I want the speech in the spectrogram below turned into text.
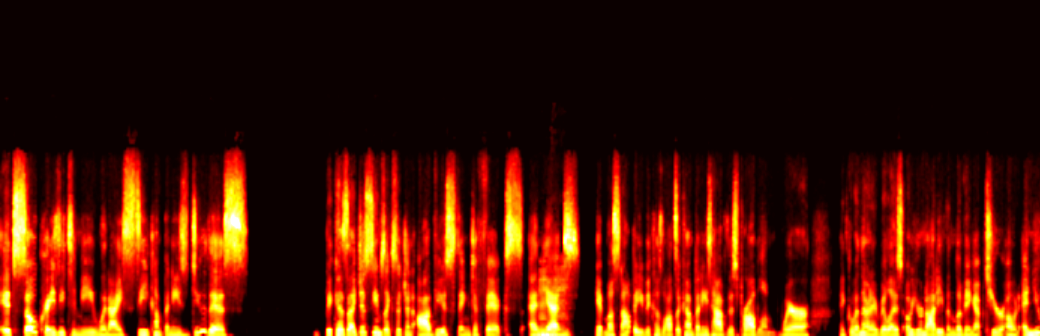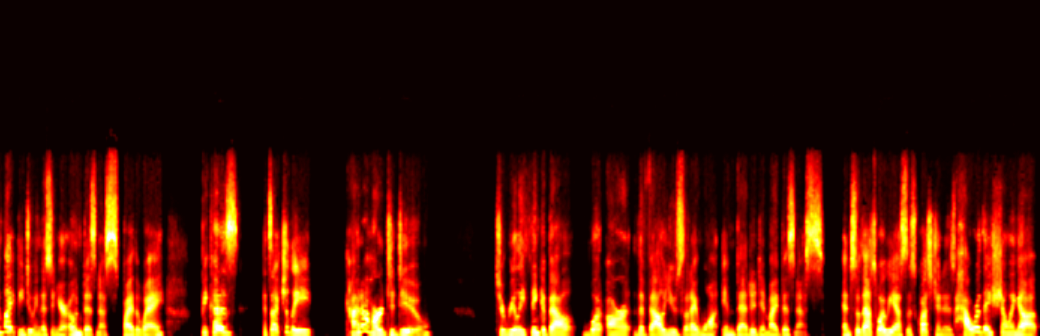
It's so crazy to me when I see companies do this because it just seems like such an obvious thing to fix. And yet mm-hmm. it must not be because lots of companies have this problem where I go in there and I realize, oh, you're not even living up to your own. And you might be doing this in your own business, by the way, because it's actually kind of hard to do to really think about what are the values that I want embedded in my business. And so that's why we ask this question is how are they showing up?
